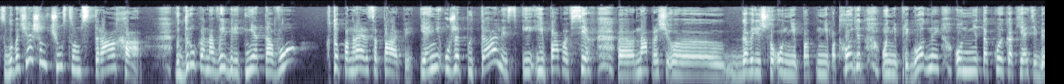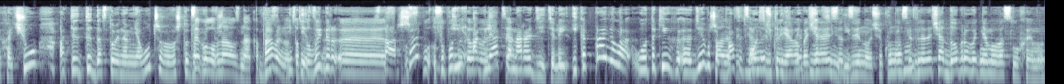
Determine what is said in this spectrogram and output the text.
с глубочайшим чувством страха. Вдруг она выберет не того, кто понравится папе. И они уже пытались, и, и папа всех э, напрочь э, говорит, что он не, под- не подходит, он непригодный, он не такой, как я тебе хочу, а ты, ты достойна меня лучшего. Вы что Це думаете? головна ознака, правильно? Тобто Естественно. вибір е, старше супу- и супутникового оглядка життя. на родителей. И, как правило, у таких э, девушек Пане 28-30 Тетяночко, я лет нет вибачаюся, семьи. дзвіночок у нас від глядача. Доброго дня, ми вас слухаємо.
